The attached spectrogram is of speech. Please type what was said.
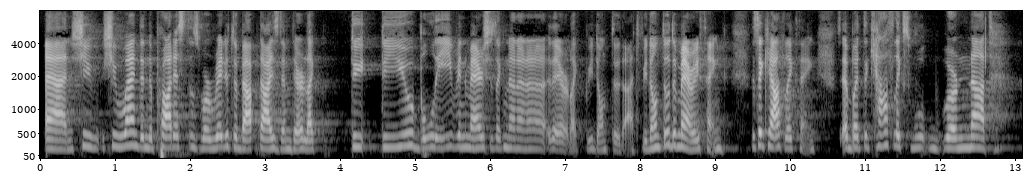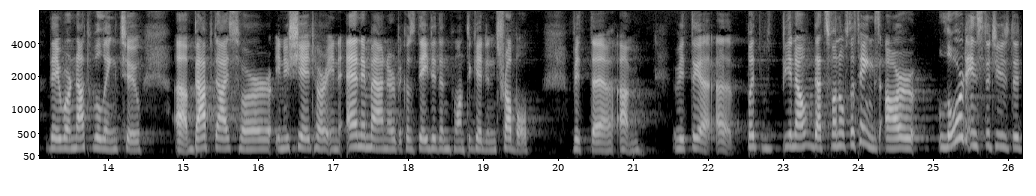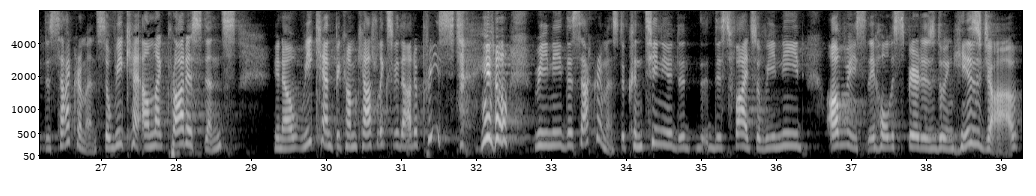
And she, she went and the Protestants were ready to baptize them. They're like, do, do you believe in marriage? She's like, no, no, no, no. They're like, we don't do that. We don't do the Mary thing. It's a Catholic thing. Uh, but the Catholics were not, they were not willing to uh, baptize her, initiate her in any manner because they didn't want to get in trouble with the, um, with the, uh, but you know, that's one of the things. Our Lord institutes the, the sacraments. So we can, unlike Protestants, you know, we can't become Catholics without a priest. you know, we need the sacraments to continue the, this fight. So we need, obviously, Holy Spirit is doing His job,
